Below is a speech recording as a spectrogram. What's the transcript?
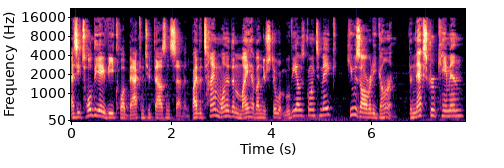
As he told the AV Club back in 2007, by the time one of them might have understood what movie I was going to make, he was already gone. The next group came in.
